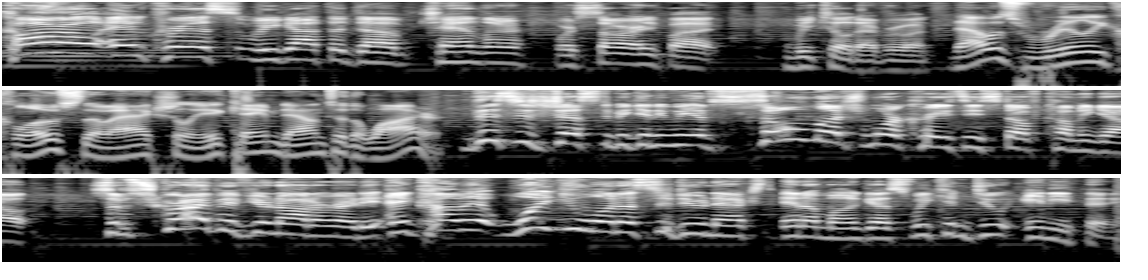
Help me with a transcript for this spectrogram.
Carl and Chris, we got the dub. Chandler, we're sorry, but We killed everyone. That was really close, though, actually. It came down to the wire. This is just the beginning. We have so much more crazy stuff coming out. Subscribe if you're not already, and comment what you want us to do next in Among Us. We can do anything.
